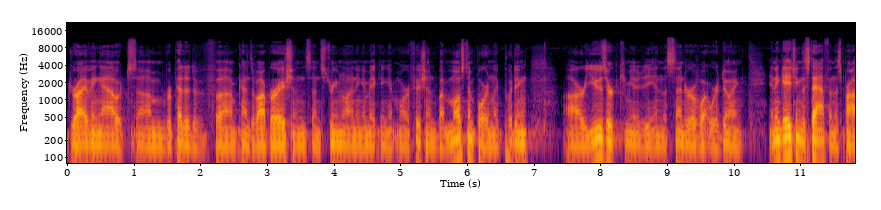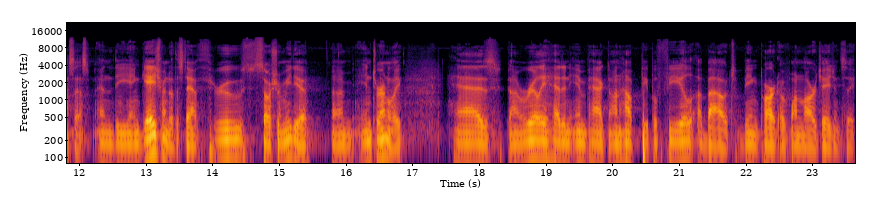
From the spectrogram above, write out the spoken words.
driving out um, repetitive um, kinds of operations and streamlining and making it more efficient, but most importantly, putting our user community in the center of what we are doing and engaging the staff in this process. And the engagement of the staff through social media um, internally has uh, really had an impact on how people feel about being part of one large agency.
